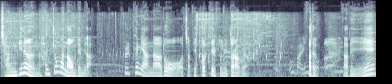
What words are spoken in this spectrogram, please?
장비는 한쪽만 나오면 됩니다. 풀템이 안 나와도 어차피 버틸 수는 있더라고요. 카드 까비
